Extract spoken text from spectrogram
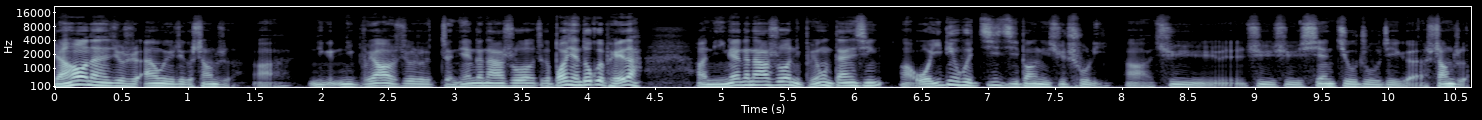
然后呢，就是安慰这个伤者啊，你你不要就是整天跟他说这个保险都会赔的啊，你应该跟他说你不用担心啊，我一定会积极帮你去处理啊，去去去先救助这个伤者，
